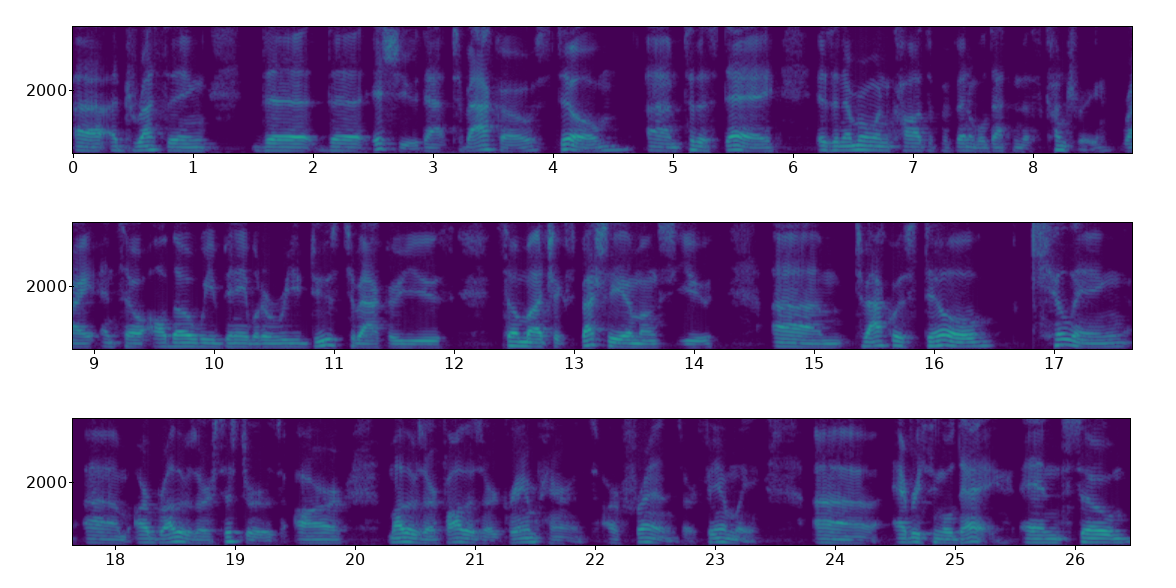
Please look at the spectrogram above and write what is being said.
uh, addressing the the issue that tobacco still um, to this day is the number one cause of preventable death in this country, right? And so, although we've been able to reduce tobacco use so much, especially amongst youth, um, tobacco is still killing um, our brothers, our sisters, our mothers, our fathers, our grandparents, our friends, our family uh, every single day. And so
